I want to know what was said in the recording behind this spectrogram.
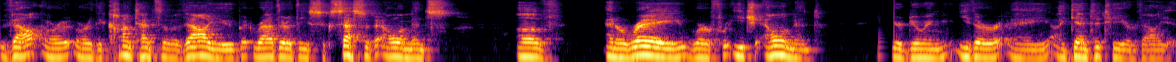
val or, or the contents of a value, but rather the successive elements of an array where for each element you're doing either a identity or value.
